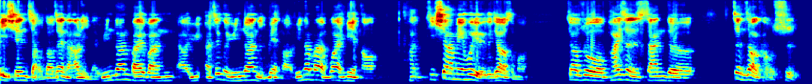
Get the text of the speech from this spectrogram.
以先找到在哪里呢？云端白板啊，云啊，这个云端里面哦，云端白板外面哦，它下面会有一个叫什么？叫做 Python 三的证照考试。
